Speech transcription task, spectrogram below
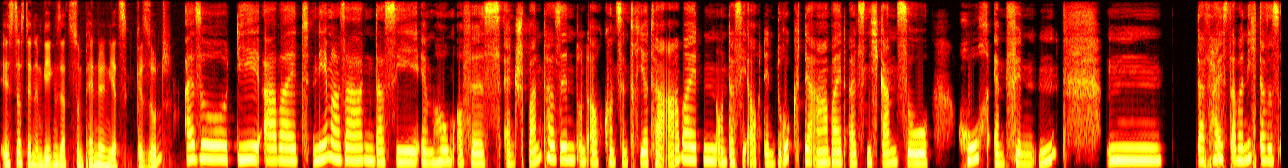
Ist das denn im Gegensatz zum Pendeln jetzt gesund? Also die Arbeitnehmer sagen, dass sie im Homeoffice entspannter sind und auch konzentrierter arbeiten und dass sie auch den Druck der Arbeit als nicht ganz so hoch empfinden. Das heißt aber nicht, dass es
